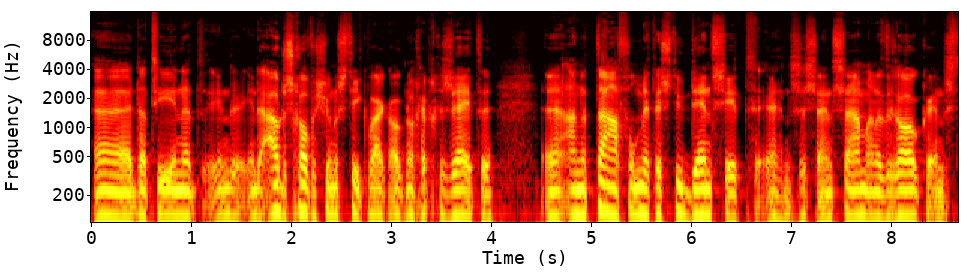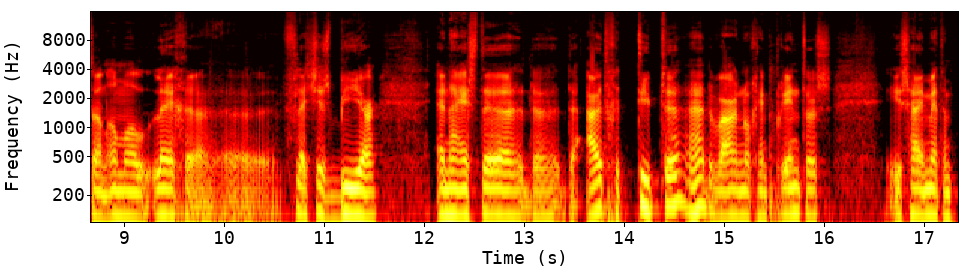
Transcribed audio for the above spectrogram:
eh, dat hij in, het, in, de, in de oude school van journalistiek, waar ik ook nog heb gezeten. eh, aan een tafel met een student zit. En ze zijn samen aan het roken. En er staan allemaal lege flesjes bier. En hij is de, de, de uitgetypte. Hè, er waren nog geen printers is hij met een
